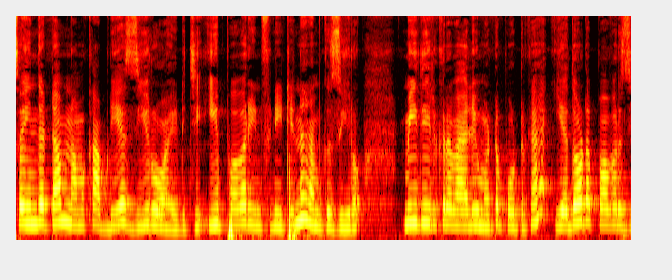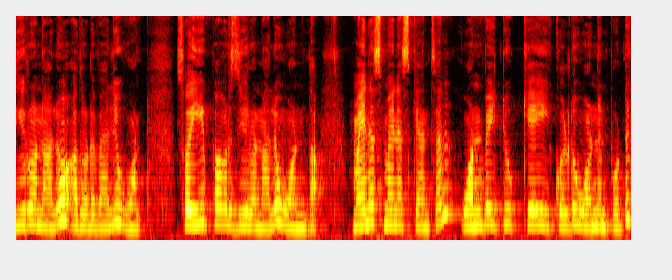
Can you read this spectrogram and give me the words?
ஸோ இந்த டேர்ம் நமக்கு அப்படியே ஜீரோ ஆகிடுச்சு இ பவர் இன்ஃபினிட்டினா நமக்கு ஜீரோ மீதி இருக்கிற வேல்யூ மட்டும் போட்டிருக்கேன். எதோட பவர் ஜீரோனாலும் அதோட value one so E power ஜீரோனாலும் ஒன் தான். Minus minus cancel one by two K equal to ஒன்னு போட்டு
